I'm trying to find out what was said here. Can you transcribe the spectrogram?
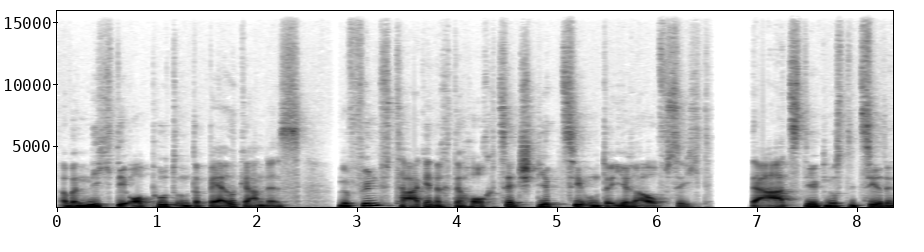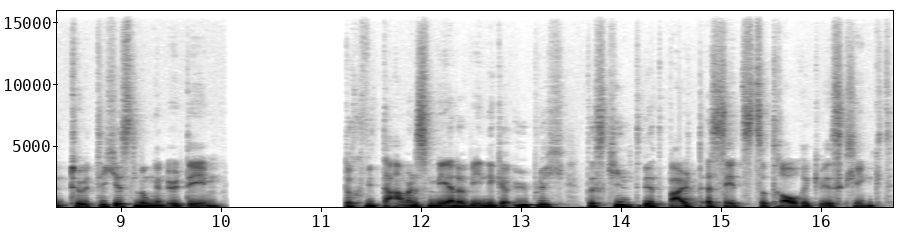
aber nicht die Obhut unter Bell Gunness. Nur fünf Tage nach der Hochzeit stirbt sie unter ihrer Aufsicht. Der Arzt diagnostiziert ein tödliches Lungenödem. Doch wie damals mehr oder weniger üblich, das Kind wird bald ersetzt, so traurig wie es klingt.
